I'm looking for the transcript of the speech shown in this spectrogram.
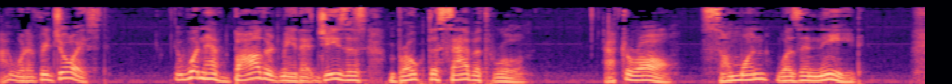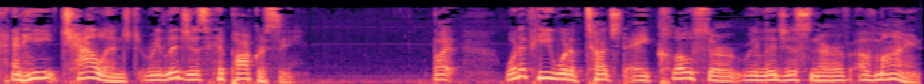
I would have rejoiced. It wouldn't have bothered me that Jesus broke the Sabbath rule. After all, someone was in need, and he challenged religious hypocrisy. But what if he would have touched a closer religious nerve of mine?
